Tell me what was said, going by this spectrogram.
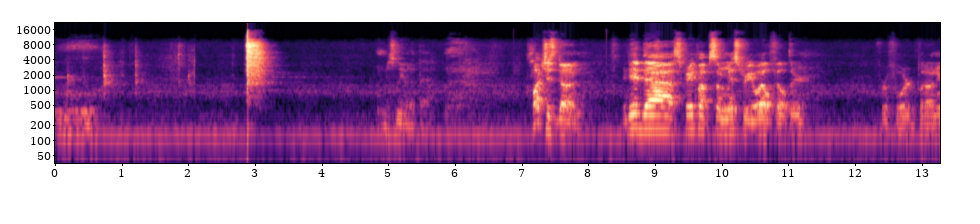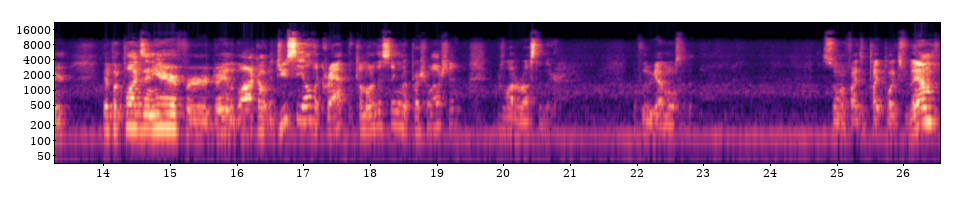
Ooh. I'll just leave it at that. Clutch is done. I did uh, scrape up some mystery oil filter for Ford to put on here. Gonna put plugs in here for draining the block out. Did you see all the crap that come out of this thing when I pressure washed it? There's a lot of rust in there. Hopefully we got most of it. So I'm gonna find some pipe plugs for them.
